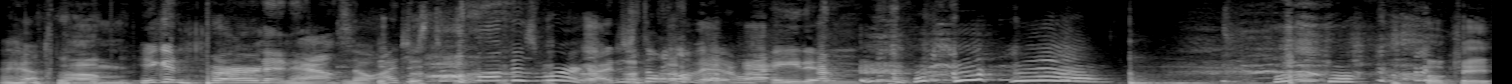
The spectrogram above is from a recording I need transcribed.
Um, He can burn it out. No, I just don't love his work. I just don't love it. I don't hate him. okay,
